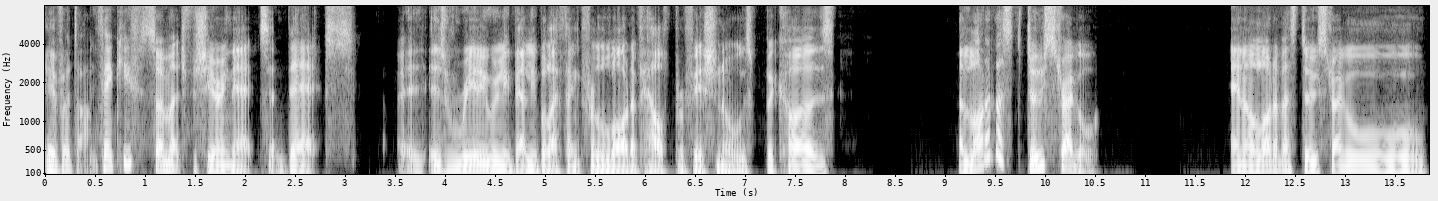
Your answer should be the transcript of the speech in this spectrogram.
ever done. Thank you so much for sharing that. That is really, really valuable, I think, for a lot of health professionals because a lot of us do struggle. And a lot of us do struggle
